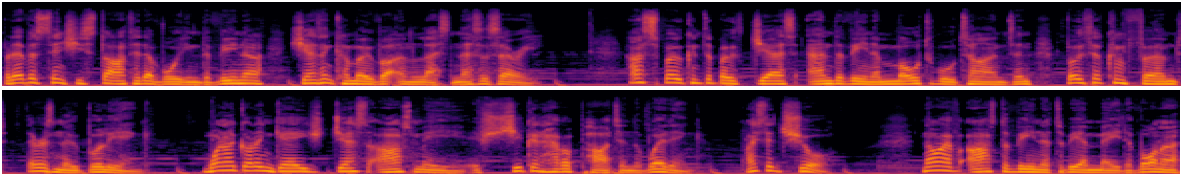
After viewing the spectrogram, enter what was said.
but ever since she started avoiding Davina, she hasn't come over unless necessary. I've spoken to both Jess and Davina multiple times, and both have confirmed there is no bullying. When I got engaged, Jess asked me if she could have a part in the wedding. I said sure. Now I've asked Davina to be a maid of honor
